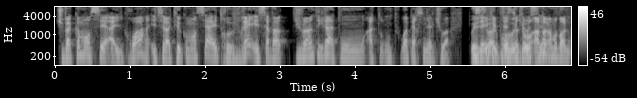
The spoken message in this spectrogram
tu vas commencer à y croire et tu vas commencer à être vrai et ça va, tu vas l'intégrer à ton, à ton toi personnel, tu vois. Oui, ils avaient fait le test dans, apparemment dans le,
